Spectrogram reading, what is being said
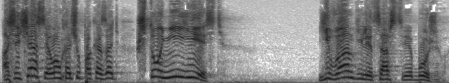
А сейчас я вам хочу показать, что не есть Евангелие Царствия Божьего.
